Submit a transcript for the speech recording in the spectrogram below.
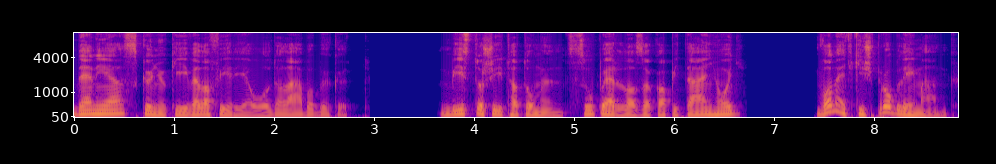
Daniels könyökével a férje oldalába bökött. Biztosíthatom önt, szuper laza kapitány, hogy... Van egy kis problémánk,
